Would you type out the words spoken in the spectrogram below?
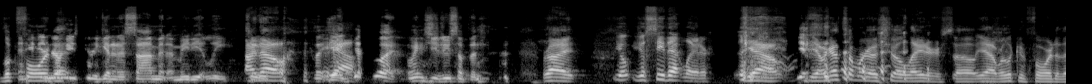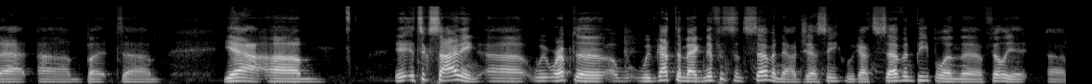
look And forward to. he's going to get an assignment immediately. I know, It's Like, hey, Yeah. guess what? When did you do something? right? You'll you'll see that later. yeah, Yeah. yeah, we got something we're going to show later. So yeah, we're looking forward to that. Um, but um, yeah, um, it- it's exciting. Uh, we, we're up to uh, we've got the Magnificent Seven now, Jesse. We got seven people in the affiliate uh,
